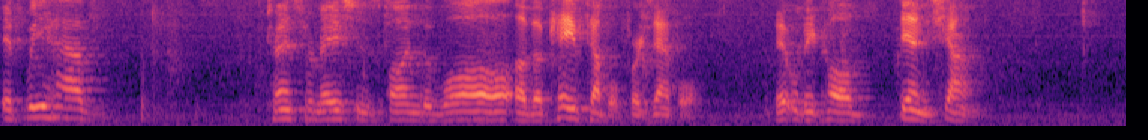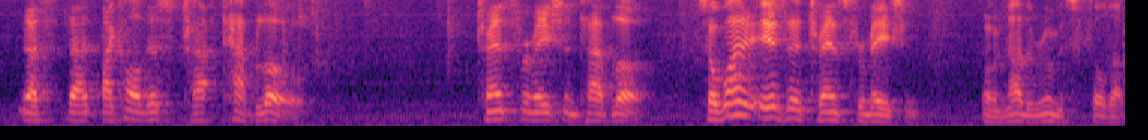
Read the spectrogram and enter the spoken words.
if we have transformations on the wall of a cave temple, for example, it will be called Bian Xiang. That's, that, I call this tableau. transformation tableau. So, what is a transformation? Oh, now the room is filled up.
